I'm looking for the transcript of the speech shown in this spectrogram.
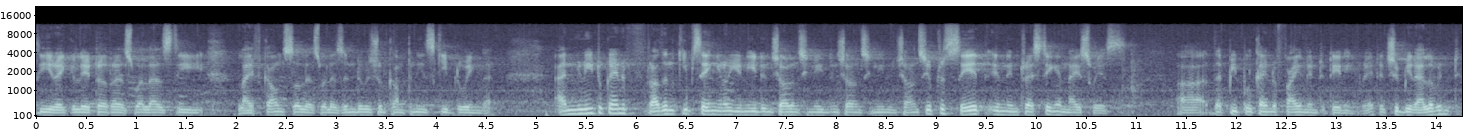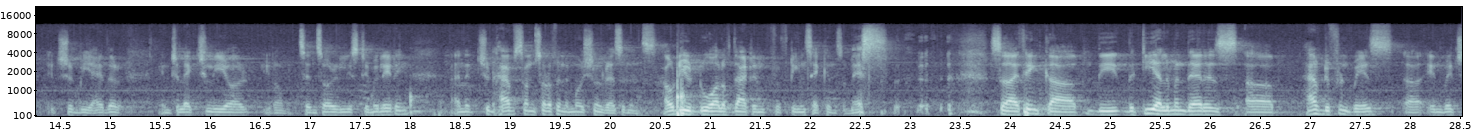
the regulator as well as the life council as well as individual companies keep doing that. And you need to kind of, rather than keep saying, you know, you need insurance, you need insurance, you need insurance, you have to say it in interesting and nice ways uh, that people kind of find entertaining, right? It should be relevant. It should be either intellectually or you know sensorially stimulating, and it should have some sort of an emotional resonance. How do you do all of that in 15 seconds? A mess. so I think uh, the the key element there is uh, have different ways uh, in which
